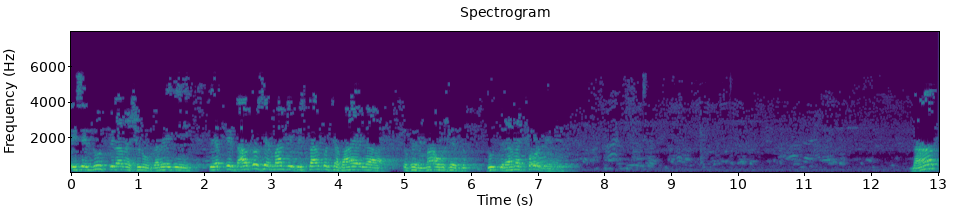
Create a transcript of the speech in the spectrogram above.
اسے دودھ پلانا شروع کرے گی تو جب کے دانتوں سے ماں کی پستان کو چبائے گا تو پھر ماں اسے دودھ پلانا چھوڑ دے گی۔ دانت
